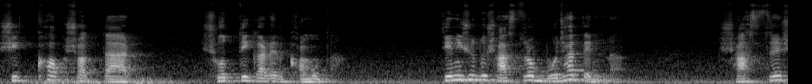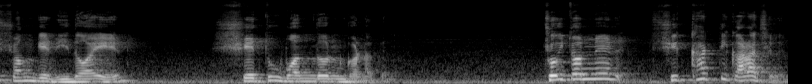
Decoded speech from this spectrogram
শিক্ষক সত্তার সত্যিকারের ক্ষমতা। তিনি শুধু শাস্ত্র বোঝাতেন না, শাস্ত্রের সঙ্গে হৃদয়ের সেতু বন্ধন ঘটাতেন। চৈতন্যের শিক্ষার্থী কারা ছিলেন?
